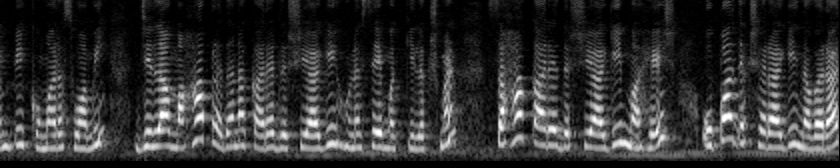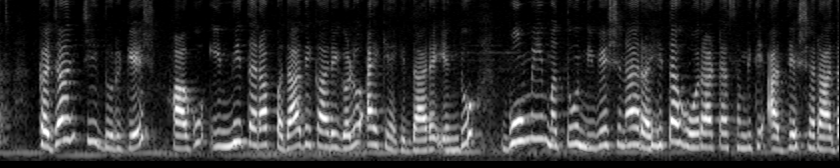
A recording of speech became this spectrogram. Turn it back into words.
ಎಂಪಿ ಕುಮಾರಸ್ವಾಮಿ, ಜಿಲ್ಲಾ ಮಹಾಪ್ರಧಾನ ಕಾರ್ಯದರ್ಶಿಯಾಗಿ ಹುಣಸೆ ಮಕ್ಕಿ ಲಕ್ಷ್ಮಣ್, ಸಹ ಕಾರ್ಯದರ್ಶಿಯಾಗಿ ಮಹೇಶ್, ಉಪಾಧ್ಯಕ್ಷರಾಗಿ ನವರಾಜ್, ಖಜಾಂಚಿ ದುರ್ಗೇಶ್ ಹಾಗೂ ಇನ್ನಿತರ ಪದಾಧಿಕಾರಿಗಳು ಆಯ್ಕೆಯಾಗಿದ್ದಾರೆ ಎಂದು ಭೂಮಿ ಮತ್ತು ನಿವೇಶನ ರಹಿತ ಹೋರಾಟ ಸಮಿತಿ ಅಧ್ಯಕ್ಷರಾದ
